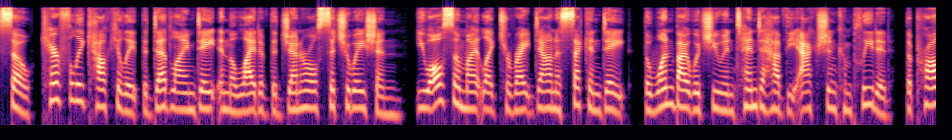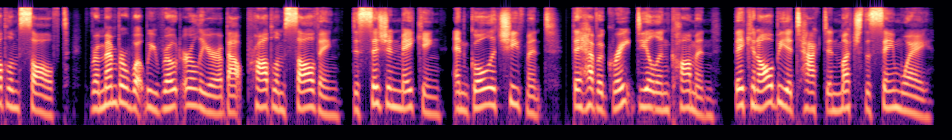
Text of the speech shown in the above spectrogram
so carefully calculate the deadline date in the light of the general situation. You also might like to write down a second date, the one by which you intend to have the action completed, the problem solved. Remember what we wrote earlier about problem solving, decision making, and goal achievement. They have a great deal in common. They can all be attacked in much the same way.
